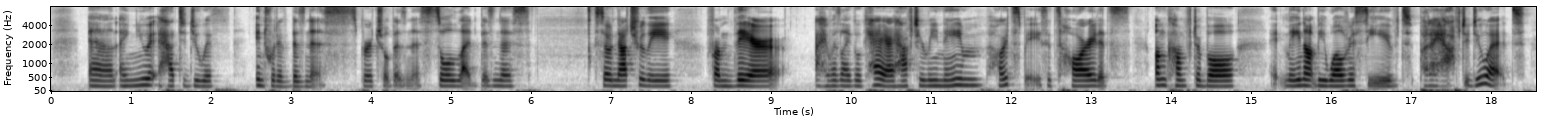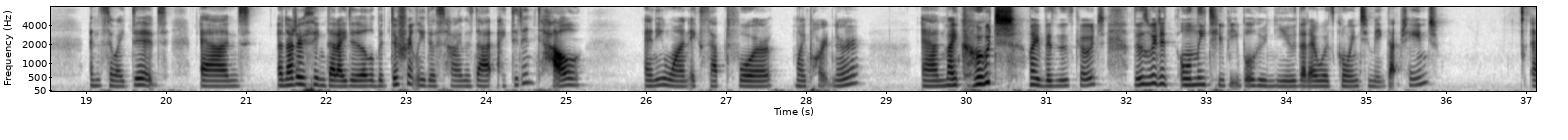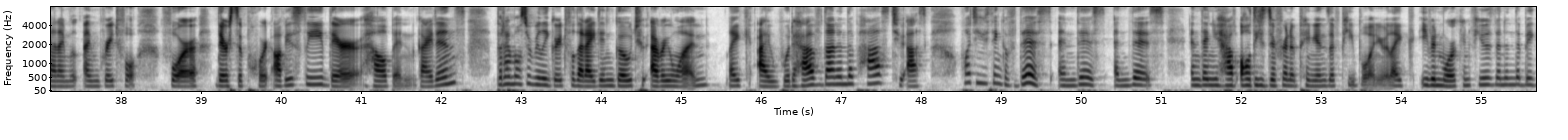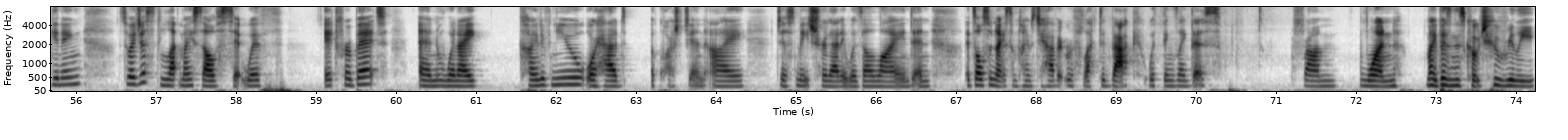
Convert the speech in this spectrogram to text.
And I knew it had to do with intuitive business, spiritual business, soul led business. So naturally, from there, I was like, okay, I have to rename Heart Space. It's hard, it's uncomfortable, it may not be well received, but I have to do it. And so I did. And another thing that I did a little bit differently this time is that I didn't tell anyone except for my partner and my coach, my business coach. Those were the only two people who knew that I was going to make that change and I'm I'm grateful for their support obviously their help and guidance but I'm also really grateful that I didn't go to everyone like I would have done in the past to ask what do you think of this and this and this? And then you have all these different opinions of people and you're like even more confused than in the beginning. So I just let myself sit with it for a bit. And when I kind of knew or had a question I just made sure that it was aligned. And it's also nice sometimes to have it reflected back with things like this from one, my business coach who really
